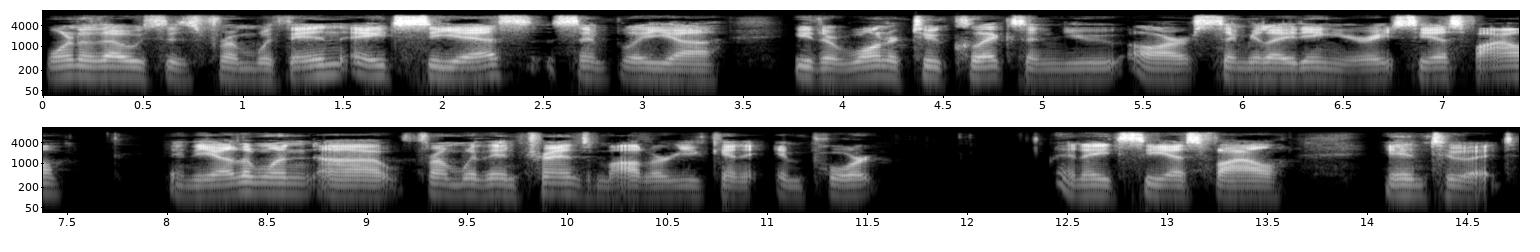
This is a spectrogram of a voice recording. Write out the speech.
One of those is from within HCS, simply uh, either one or two clicks and you are simulating your HCS file. And the other one uh, from within TransModeler, you can import an HCS file into it.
